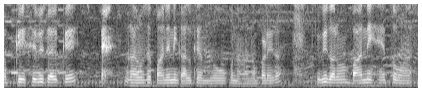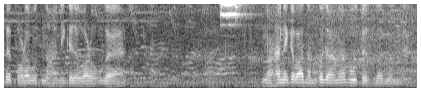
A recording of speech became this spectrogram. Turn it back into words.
अब कैसे भी करके घरों से पानी निकाल के हम लोगों को नहाना पड़ेगा। क्योंकि घरों में पानी है तो वहाँ से थोड़ा बहुत नहाने का जुगाड़ हो गया है। नहाने के बाद हमको जाना है भूतेश्वर मंदिर।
